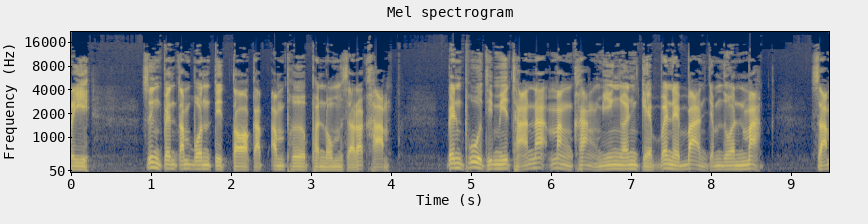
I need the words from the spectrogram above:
รี ซึ่งเป็นตำบลติดต่อกับอำเภอพนมสารคาม เป็นผู้ที่มีฐานะมั่งคั่ง มีเงินเก็บไว้ในบ้านจำนวนมากสาม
